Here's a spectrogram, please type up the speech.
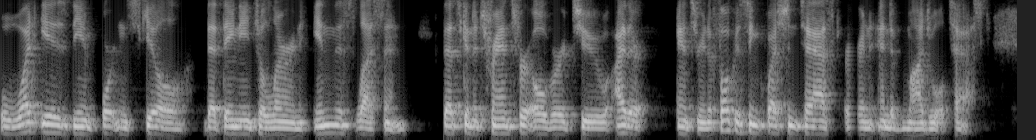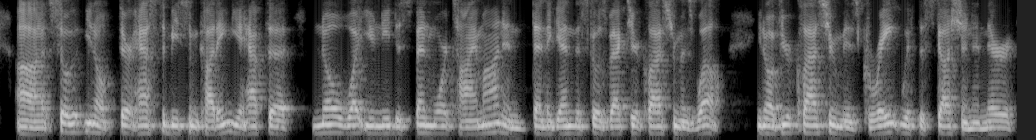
well, what is the important skill that they need to learn in this lesson that's going to transfer over to either answering a focusing question task or an end of module task. Uh, so you know there has to be some cutting. You have to know what you need to spend more time on, and then again, this goes back to your classroom as well. You know, if your classroom is great with discussion and they're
